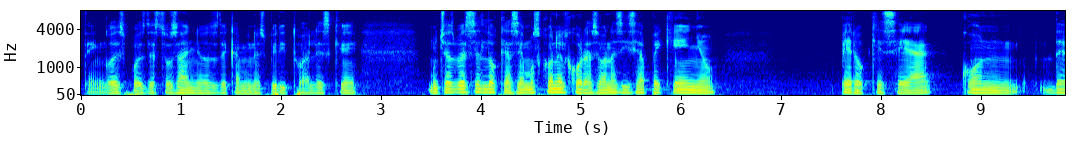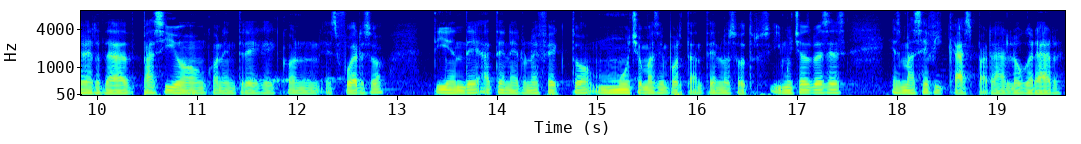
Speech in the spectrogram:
tengo después de estos años de camino espiritual es que muchas veces lo que hacemos con el corazón, así sea pequeño, pero que sea con de verdad pasión, con entrega y con esfuerzo, tiende a tener un efecto mucho más importante en los otros y muchas veces es más eficaz para lograr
